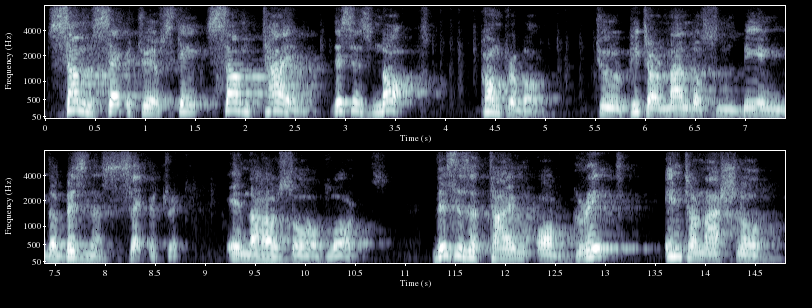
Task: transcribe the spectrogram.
some Secretary of State, some time. This is not comparable to Peter Mandelson being the business secretary in the House of Lords. This is a time of great international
